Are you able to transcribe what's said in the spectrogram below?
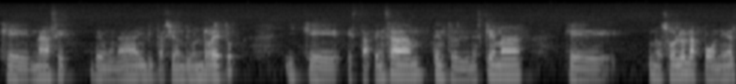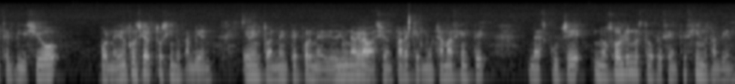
que nace de una invitación, de un reto y que está pensada dentro de un esquema que no solo la pone al servicio por medio de un concierto, sino también eventualmente por medio de una grabación para que mucha más gente la escuche no solo en nuestro presente, sino también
